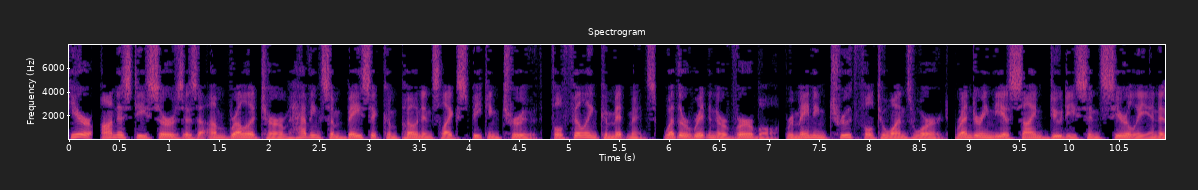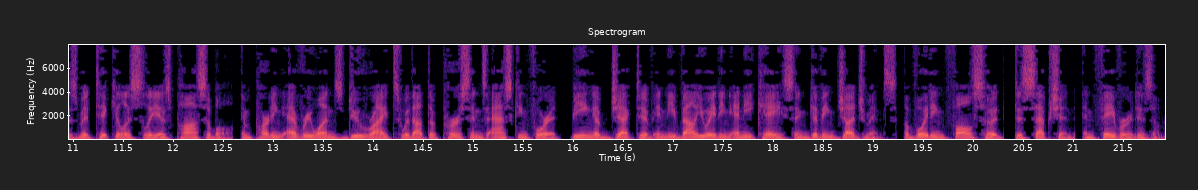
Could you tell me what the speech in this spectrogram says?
Here, honesty serves as a umbrella term having some basic components like speaking truth, fulfilling commitments, whether written or verbal, remaining truthful to one's word, rendering the assigned duty sincerely and as meticulously as possible, imparting everyone's due rights without the person's asking for it, being objective in evaluating any case and giving judgments, avoiding falsehood, deception, and favoritism.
